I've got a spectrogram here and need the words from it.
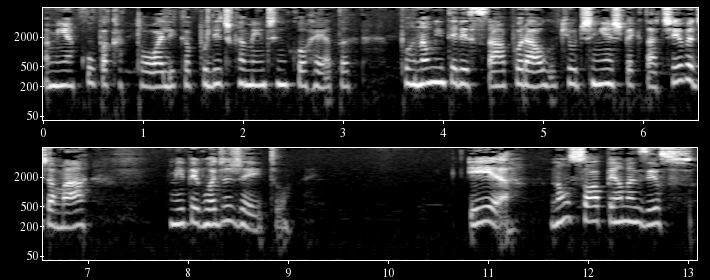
A minha culpa católica, politicamente incorreta, por não me interessar por algo que eu tinha expectativa de amar, me pegou de jeito. E não só apenas isso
